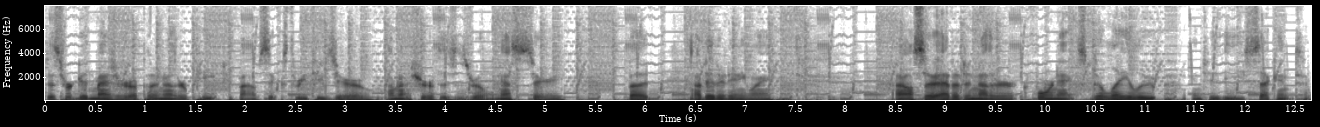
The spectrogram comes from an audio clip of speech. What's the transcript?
Just for good measure, I put another PEEK to 56320. I'm not sure if this is really necessary, but I did it anyway. I also added another FOR NEXT delay loop into the second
